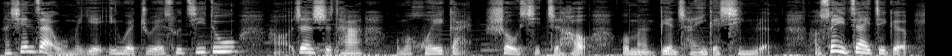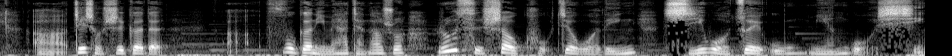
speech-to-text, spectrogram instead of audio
那现在我们也因为主耶稣基督啊，认识他，我们悔改受洗之后，我们变成一个新人。好，所以在这个啊这首诗歌的啊副歌里面，他讲到说：“如此受苦救我灵，洗我罪污免我刑。”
